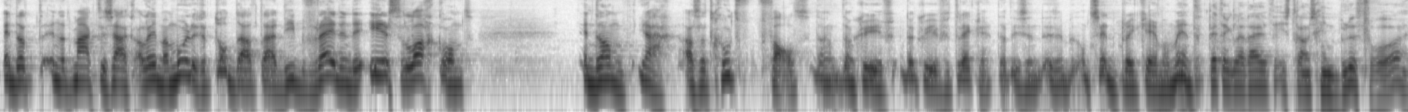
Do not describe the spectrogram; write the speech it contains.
En dat, en dat maakt de zaak alleen maar moeilijker. Totdat daar die bevrijdende eerste lach komt. En dan, ja, als het goed valt, dan, dan, kun, je, dan kun je vertrekken. Dat is een, een ontzettend precair moment. Patrick Laruif is trouwens geen bluffer hoor.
